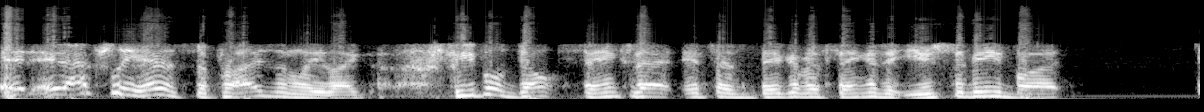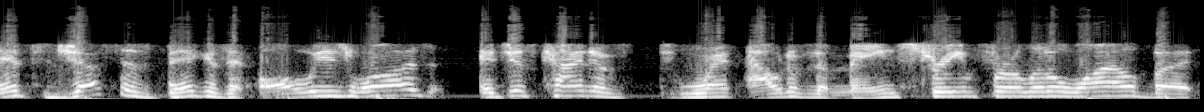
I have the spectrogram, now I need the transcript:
It, it actually is surprisingly. Like people don't think that it's as big of a thing as it used to be, but it's just as big as it always was. It just kind of went out of the mainstream for a little while, but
